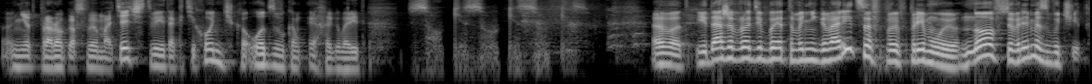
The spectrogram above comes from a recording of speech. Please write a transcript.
«нет пророка в своем отечестве», и так тихонечко отзвуком эхо говорит «суки, суки, суки». суки». Вот. И даже вроде бы этого не говорится впрямую, но все время звучит.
